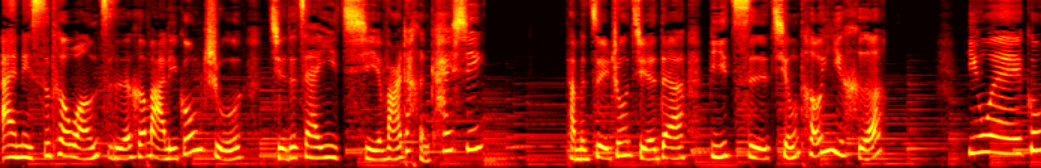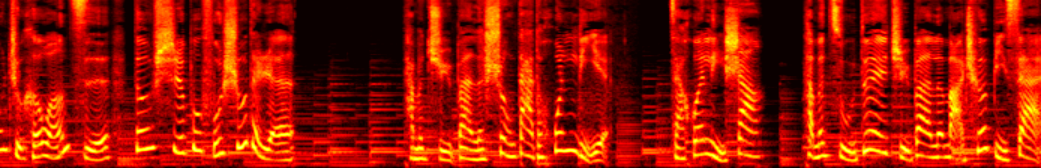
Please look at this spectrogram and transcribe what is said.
艾内斯特王子和玛丽公主觉得在一起玩得很开心，他们最终觉得彼此情投意合，因为公主和王子都是不服输的人。他们举办了盛大的婚礼，在婚礼上，他们组队举办了马车比赛，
